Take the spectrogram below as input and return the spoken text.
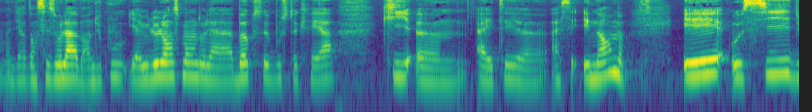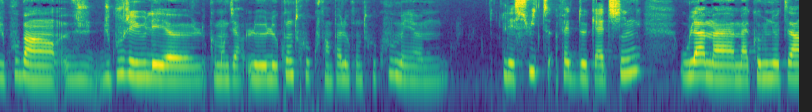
on va dire dans ces eaux-là, ben, du coup, il y a eu le lancement de la box Boost Créa qui euh, a été assez énorme. Et aussi, du coup, ben, du coup, j'ai eu les, comment dire, le, le contre-coup, enfin pas le contre-coup, mais les suites en fait de catching où là ma, ma, communauté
